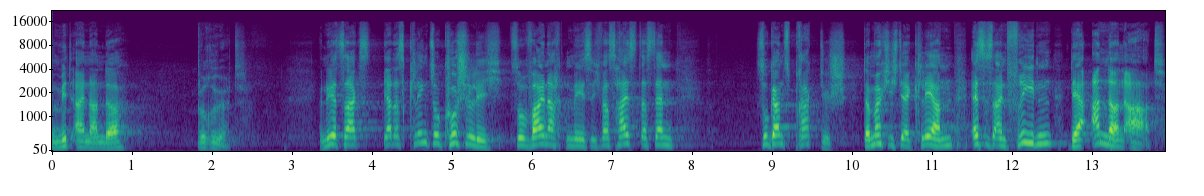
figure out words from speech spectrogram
Miteinander berührt. Wenn du jetzt sagst, ja, das klingt so kuschelig, so weihnachtenmäßig, was heißt das denn so ganz praktisch? Da möchte ich dir erklären, es ist ein Frieden der anderen Art.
